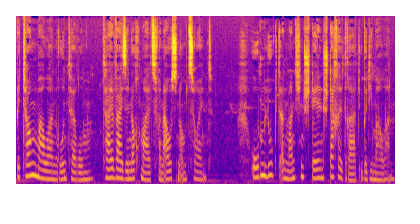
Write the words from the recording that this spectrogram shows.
Betonmauern rundherum, teilweise nochmals von außen umzäunt. Oben lugt an manchen Stellen Stacheldraht über die Mauern.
